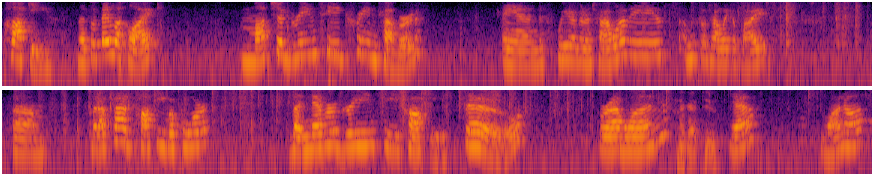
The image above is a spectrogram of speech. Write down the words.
Pocky. That's what they look like. Matcha green tea cream covered. And we are going to try one of these. I'm just going to try like a bite. Um, but I've tried Pocky before, but never green tea Pocky. So, grab one. I grab two? Yeah? Why not?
